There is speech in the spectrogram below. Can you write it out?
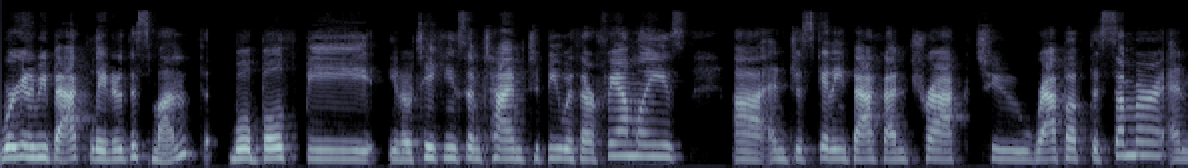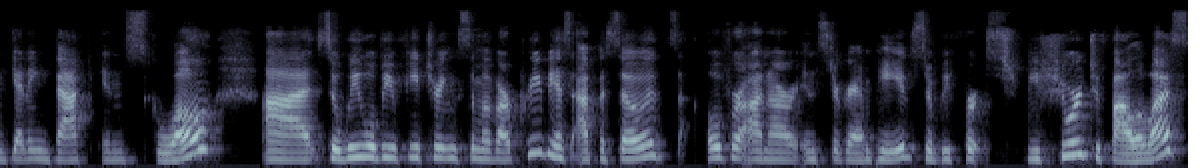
we're going to be back later this month. We'll both be, you know, taking some time to be with our families uh, and just getting back on track to wrap up the summer and getting back in school. Uh, so we will be featuring some of our previous episodes over on our Instagram page. So be be sure to follow us,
